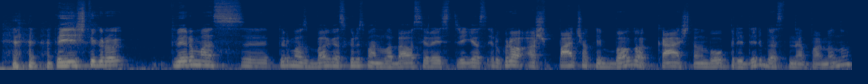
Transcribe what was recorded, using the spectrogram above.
tai iš tikrųjų pirmas, pirmas bugas, kuris man labiausiai yra įstrigęs ir kurio aš pačio kaip bugo, ką aš ten buvau pridirbęs, nepamenu.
